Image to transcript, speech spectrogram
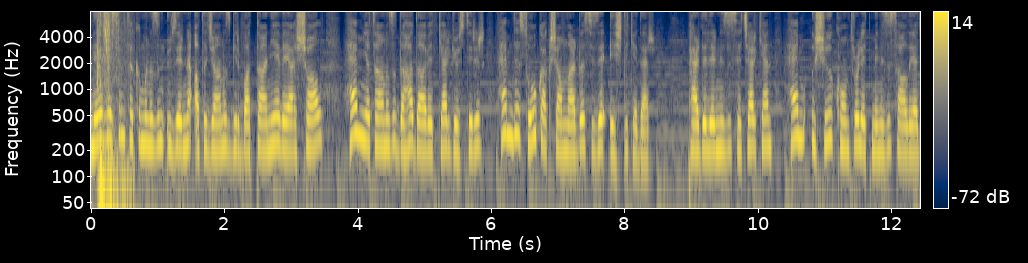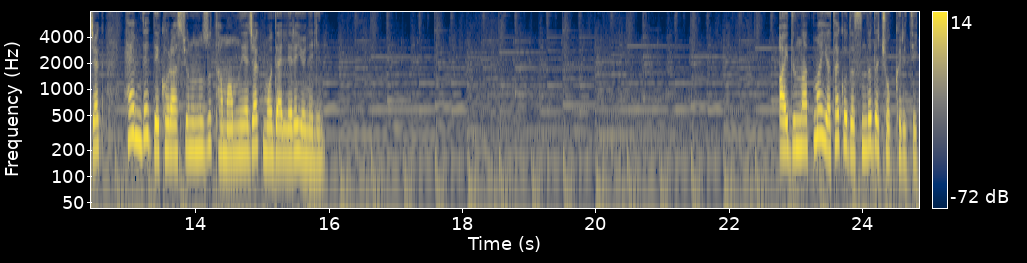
Nevresim takımınızın üzerine atacağınız bir battaniye veya şal hem yatağınızı daha davetkar gösterir hem de soğuk akşamlarda size eşlik eder. Perdelerinizi seçerken hem ışığı kontrol etmenizi sağlayacak hem de dekorasyonunuzu tamamlayacak modellere yönelin. Aydınlatma yatak odasında da çok kritik.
